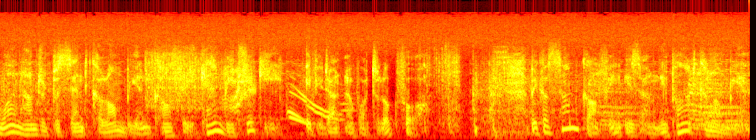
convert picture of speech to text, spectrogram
100% Colombian coffee can be tricky if you don't know what to look for. Because some coffee is only part Colombian.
